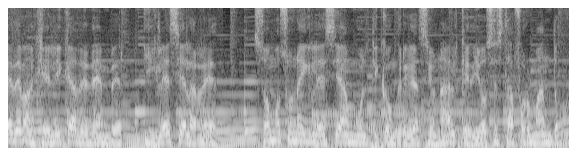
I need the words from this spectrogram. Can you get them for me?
Red Evangélica de Denver, Iglesia La Red. Somos una iglesia multicongregacional que Dios está formando.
